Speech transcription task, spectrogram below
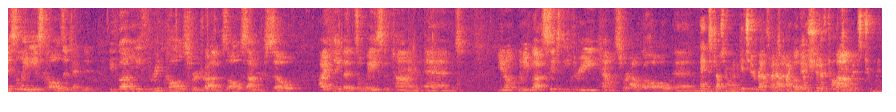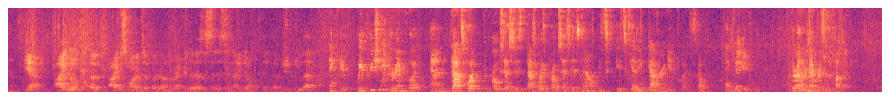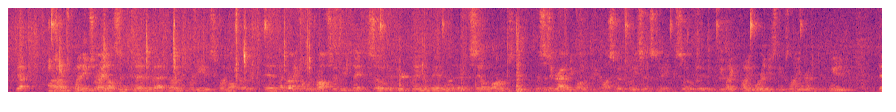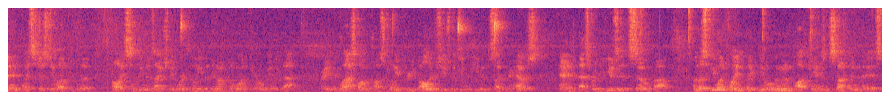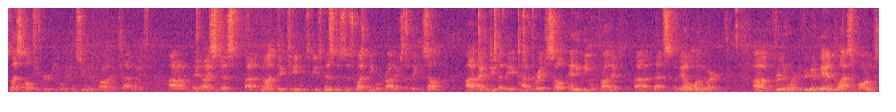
miscellaneous calls attended, you've got only three calls for drugs all summer. So I think that it's a waste of time and, you know, when you've got sixty-three counts for alcohol and, Thanks, Josh, I'm gonna get you to wrap it up. I, Okay. I should have told Um, you it's two minutes. yeah, I don't, uh, I just wanted to put it on the record that as a citizen, I don't think that we should do that. Thank you. We appreciate your input, and that's what the process is, that's where the process is now, it's, it's getting, gathering input, so, thank you. Thank you. Are there other members of the public? Yeah. Thank you. Um, My name's Ryan Elson, and I live at nine forty Esquimalt Road. And I brought a couple of props with me today, so if you're planning on banning on the sale of bongs, this is a gravity bong. It costs about twenty cents to make. So if you like to find more of these things lying around in your community, then I suggest you allow people to buy something that's actually worth money that they're not gonna want to throw away like that. Right? A glass bong costs twenty or thirty dollars. Usually people keep it inside of their house and that's where they use it. So uh, unless if you want to find like, you know, aluminum pop cans and stuff, and and it's less healthy for people to consume their product that way. Um, and I suggest uh, not dictating to these businesses what legal products that they can sell. Uh, I believe that they have the right to sell any legal product uh, that's available on the market. Um, Furthermore, if you're going to ban glass bongs,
